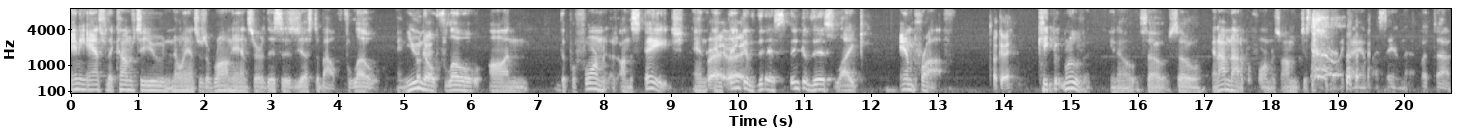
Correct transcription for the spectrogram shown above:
any answer that comes to you no answer is a wrong answer. This is just about flow. And you okay. know flow on the performance on the stage. And, right, and think right. of this think of this like improv. Okay. Keep it moving you know? So so and i'm not a performer so i'm just like i am by saying that. But uh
